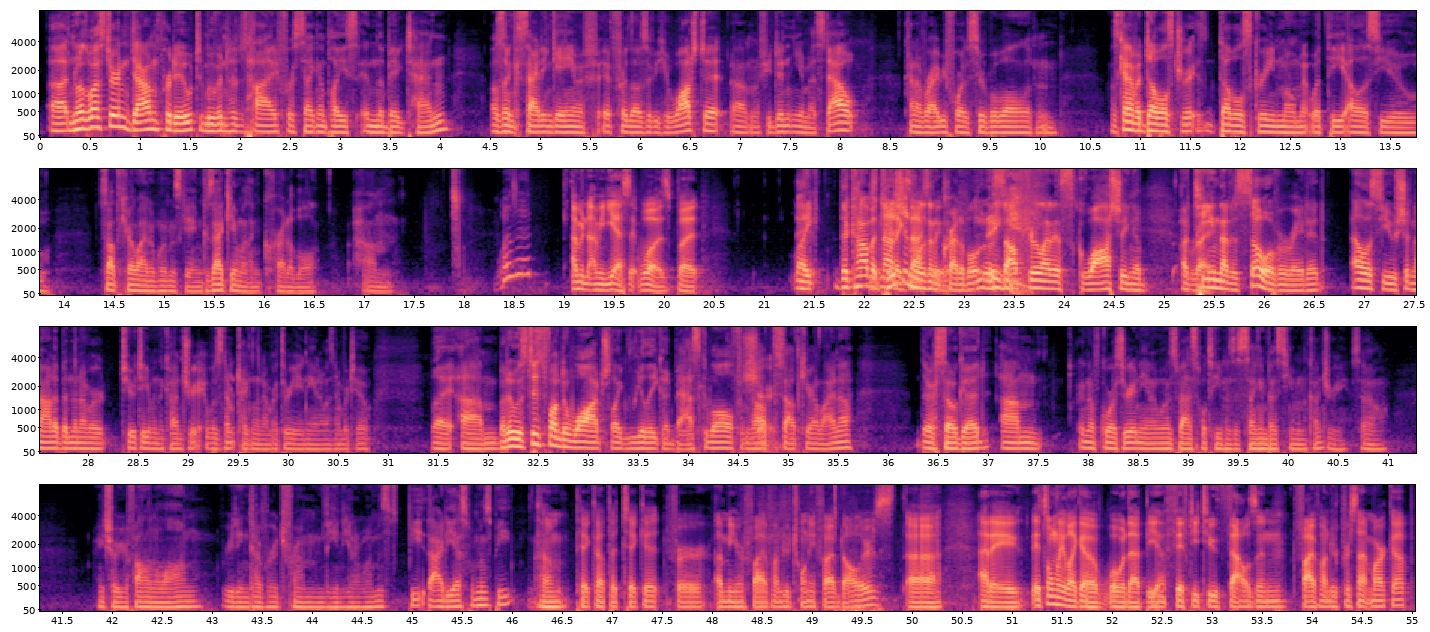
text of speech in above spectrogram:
Uh, Northwestern down Purdue to move into the tie for second place in the Big Ten. It was an exciting game if, if for those of you who watched it. Um, if you didn't, you missed out. Kind of right before the Super Bowl, and it was kind of a double double screen moment with the LSU South Carolina women's game because that game was incredible. Um, was it? I mean, I mean, yes, it was, but like the competition exactly. was incredible. It was South Carolina squashing a, a right. team that is so overrated. LSU should not have been the number two team in the country. It was technically number three. Indiana was number two. But um, but it was just fun to watch like really good basketball from sure. South, South Carolina. They're so good. Um, and of course, your Indiana women's basketball team is the second best team in the country. So make sure you're following along, reading coverage from the Indiana women's beat, the IDS women's beat. Come pick up a ticket for a mere five hundred twenty-five dollars uh, at a. It's only like a what would that be a fifty-two thousand five hundred percent markup.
